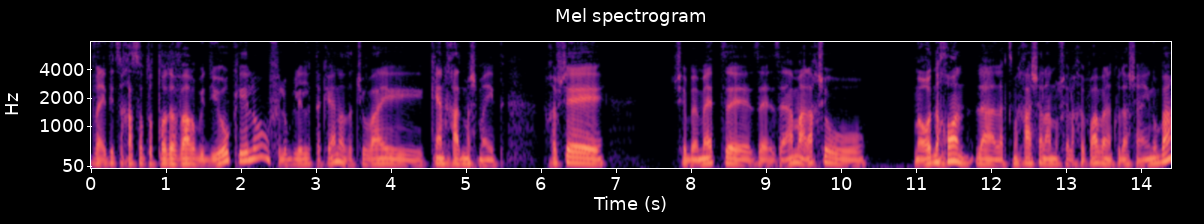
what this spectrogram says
והייתי צריך לעשות אותו דבר בדיוק, כאילו, אפילו בלי לתקן, אז התשובה היא כן חד משמעית. אני חושב ש... שבאמת זה, זה, זה היה מהלך שהוא מאוד נכון לצמיחה שלנו, של החברה ולנקודה שהיינו בה.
